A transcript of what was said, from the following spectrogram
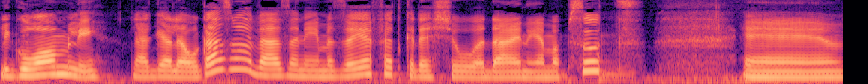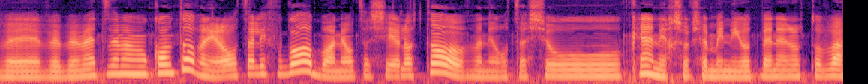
לגרום לי להגיע לאורגזמה, ואז אני מזייפת כדי שהוא עדיין יהיה מבסוט. Uh, ו- ובאמת זה ממקום טוב, אני לא רוצה לפגוע בו, אני רוצה שיהיה לו טוב, אני רוצה שהוא, כן, יחשוב שהמיניות בינינו טובה.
